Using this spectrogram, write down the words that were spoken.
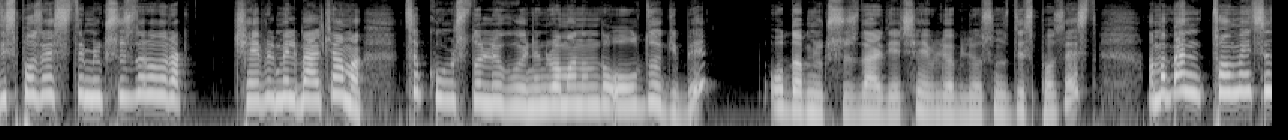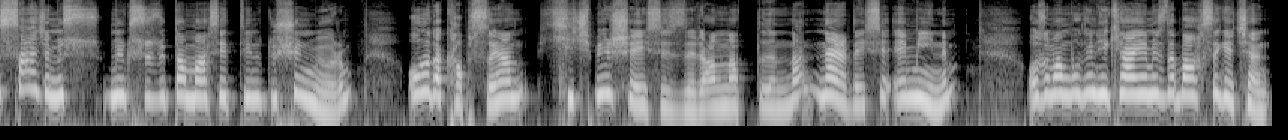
Dispossessed'i mülksüzler olarak çevrilmeli belki ama tıpkı Ursula Le Guin'in romanında olduğu gibi o da mülksüzler diye çevriliyor biliyorsunuz dispossessed. Ama ben Tom Waits'in sadece mülksüzlükten bahsettiğini düşünmüyorum. Onu da kapsayan hiçbir şey sizlere anlattığından neredeyse eminim. O zaman bugün hikayemizde bahsi geçen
